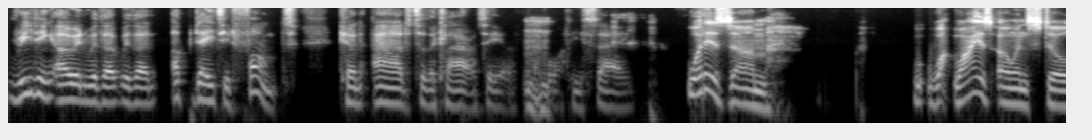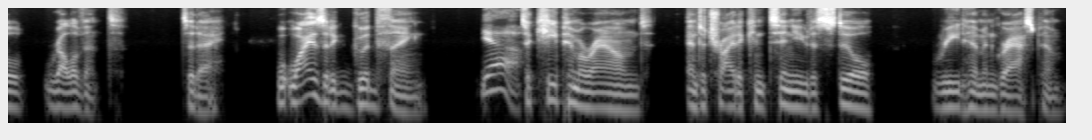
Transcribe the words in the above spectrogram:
reading Owen with a with an updated font can add to the clarity of, mm-hmm. of what he's saying. What is um why, why is Owen still relevant today? Why is it a good thing? Yeah. To keep him around and to try to continue to still read him and grasp him.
